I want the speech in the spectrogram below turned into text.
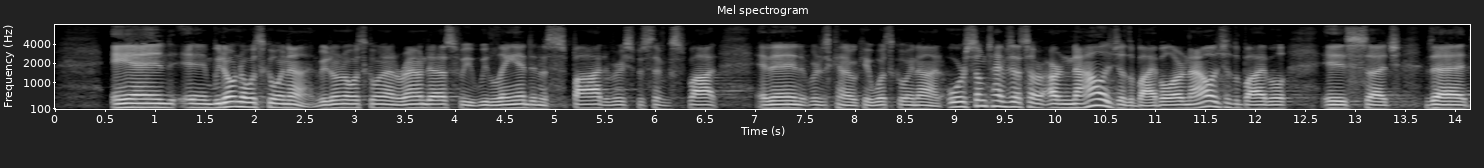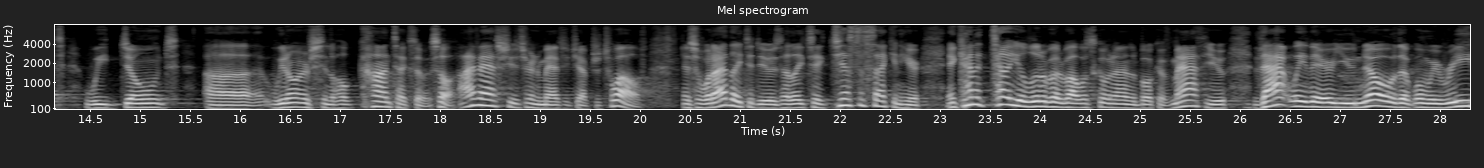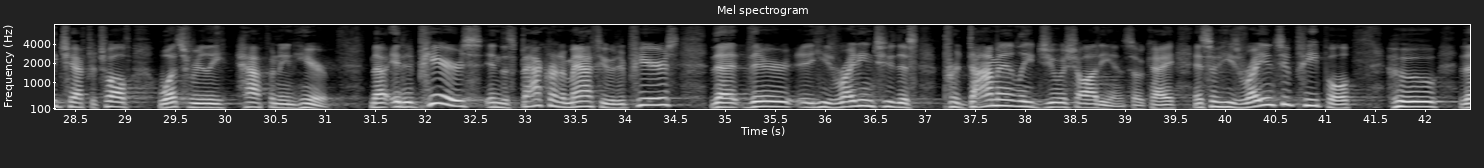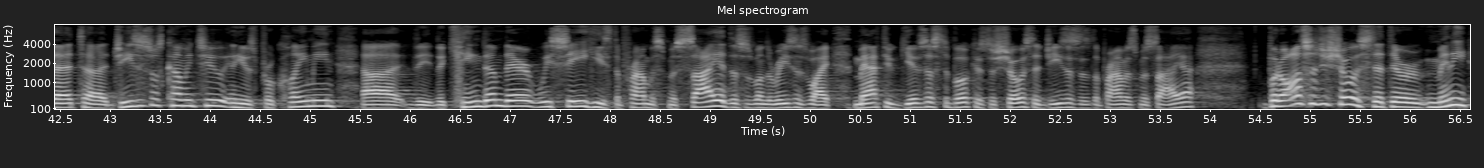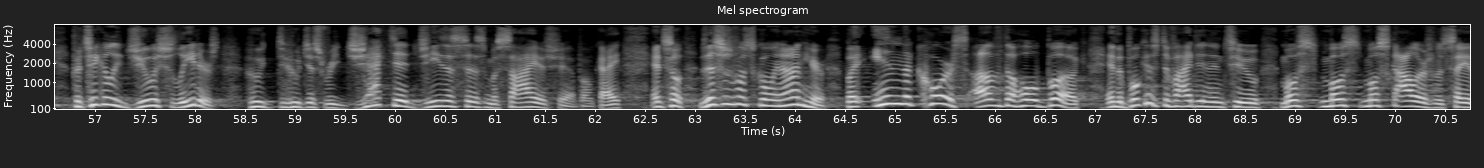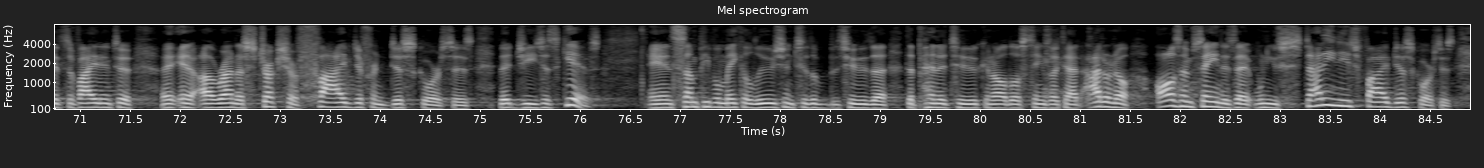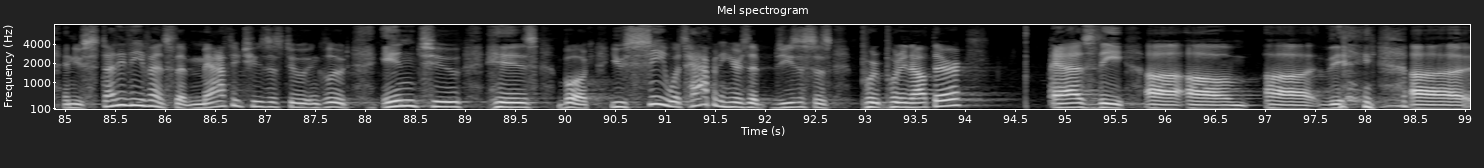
and, and we don't know what's going on. We don't know what's going on around us. We, we land in a spot, a very specific spot, and then we're just kind of, okay, what's going on? Or sometimes that's our, our knowledge of the Bible. Our knowledge of the Bible is such that we don't uh, we don't understand the whole context of it. So I've asked you to turn to Matthew chapter 12. And so what I'd like to do is I'd like to take just a second here and kind of tell you a little bit about what's going on in the book of Matthew. That way there you know that when we read chapter 12, what's really happening here. Now, it appears in this background of Matthew, it appears that there, he's writing to this predominantly Jewish audience, okay? And so he's writing to people who that uh, Jesus was coming to, and he was proclaiming uh, the, the kingdom there we see. He's the promised Messiah. This is one of the reasons why Matthew gives us the book, is to show us that Jesus is the promised Messiah but also to show us that there were many, particularly Jewish leaders, who, who just rejected Jesus' messiahship, okay? And so this is what's going on here. But in the course of the whole book, and the book is divided into, most, most, most scholars would say it's divided into uh, around a structure of five different discourses that Jesus gives. And some people make allusion to the to the, the Pentateuch and all those things like that. I don't know. All I'm saying is that when you study these five discourses and you study the events that Matthew chooses to include into his book, you see what's happening here is that Jesus is put, putting out there as the uh, um, uh, the uh,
